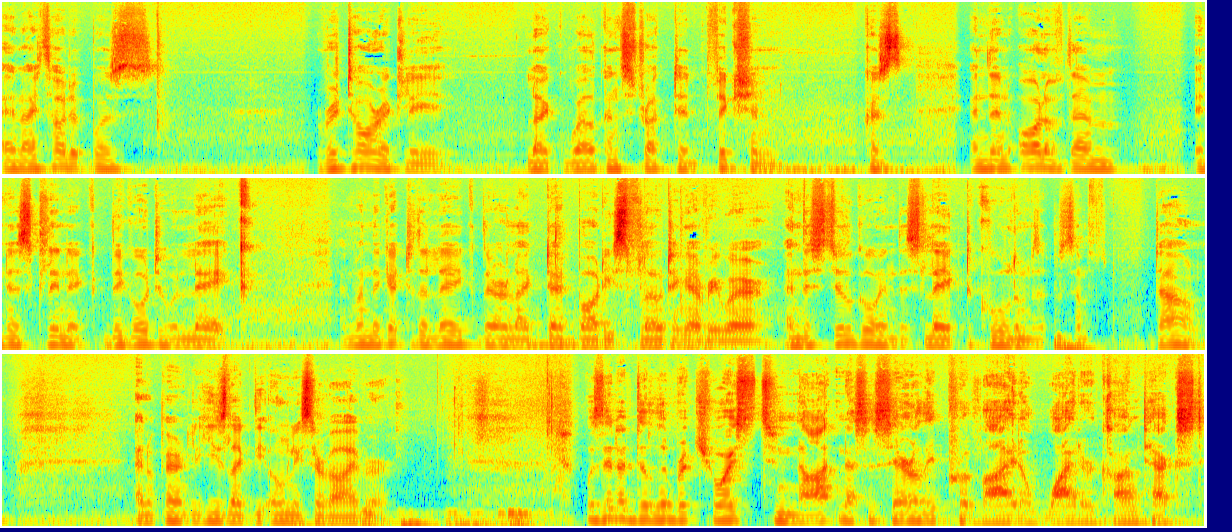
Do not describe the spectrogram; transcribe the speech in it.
and i thought it was rhetorically like well constructed fiction because and then all of them in his clinic they go to a lake. And when they get to the lake there are like dead bodies floating everywhere. And they still go in this lake to cool themselves down. And apparently he's like the only survivor. Was it a deliberate choice to not necessarily provide a wider context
